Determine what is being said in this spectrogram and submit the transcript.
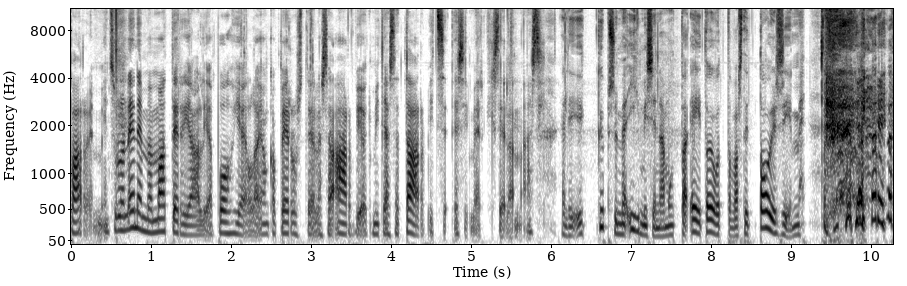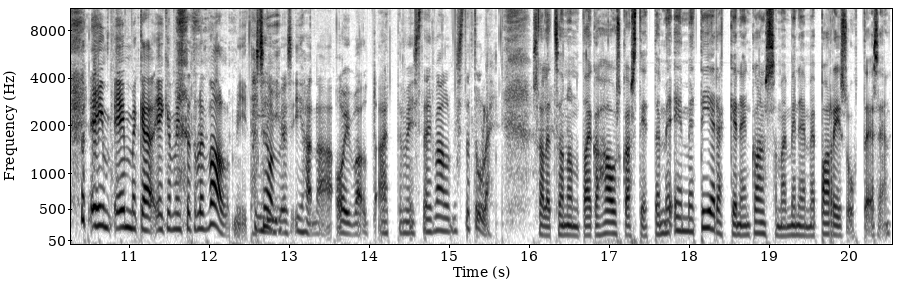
paremmin. Sulla on enemmän materiaalia pohjalla, jonka perusteella sä arvioit, mitä sä tarvitset esimerkiksi elämääsi. Eli kypsymme ihmisinä, mutta ei toivottavasti toisiimme. ei, emmekä, eikä meistä tule valmiita. Se on niin. myös ihanaa oivaltaa, että meistä ei valmista tule. Sä olet sanonut aika hauskasti, että me emme tiedä, kenen kanssa me menemme parisuhteeseen.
